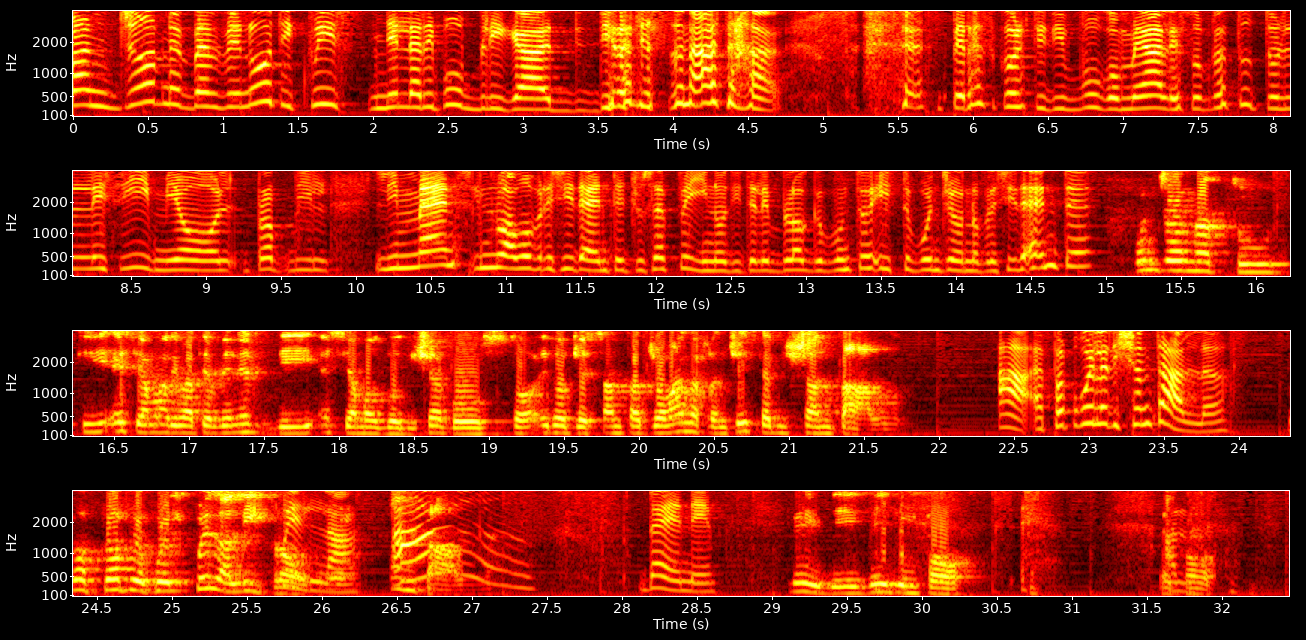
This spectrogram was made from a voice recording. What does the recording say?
Buongiorno e benvenuti qui nella Repubblica di Radio Stonata per ascolti tv come Ale, soprattutto l'esimio, l'immenso, il nuovo presidente Giuseppe Ino di teleblog.it. Buongiorno presidente. Buongiorno a tutti e siamo arrivati a venerdì e siamo al 12 agosto ed oggi è Santa Giovanna Francesca di Chantal. Ah, è proprio quella di Chantal? No, proprio quel, quella lì proprio. Quella. Ah, bene. Vedi, vedi un po'. Allora,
